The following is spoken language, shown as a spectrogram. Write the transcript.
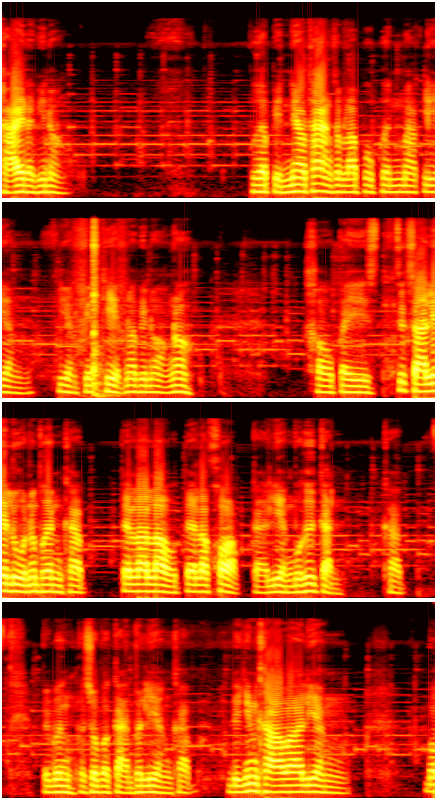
ขายนะพี่น้อง เพื่อเป็นแนวทางสำหรับผู้เพิ่นมักเลี้ยงเลี้ยงเป็ดเทพเนาะพี่น้องเนาะเข้าไปศึกษาเรียนรู้น้ำเพิ่นครับ แต่ละเล่าแต่ละคอกก็เลี้ยงบ่คือกันครับ ไปเบิ่งประสบการณ์เพิ่นเลี้ยงครับ ได้ยินข่าวว่าเลี้ยงบ่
